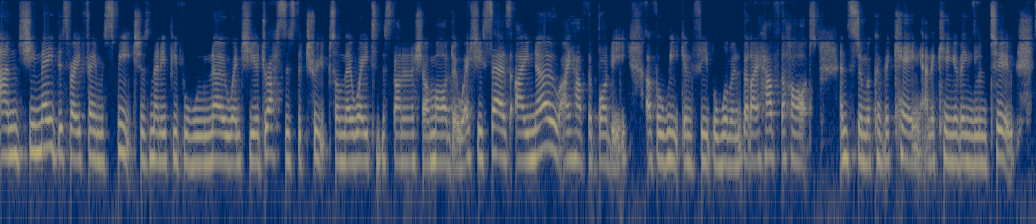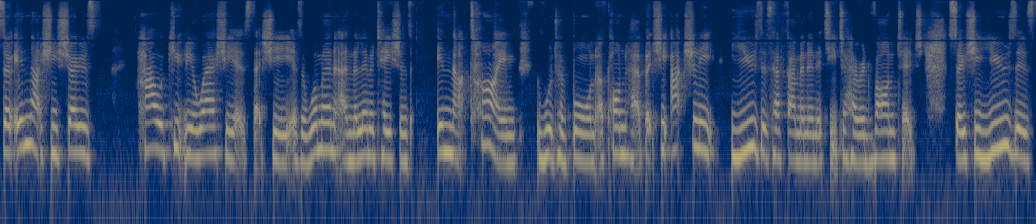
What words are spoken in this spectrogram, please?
And she made this very famous speech, as many people will know, when she addresses the troops on their way to the Spanish Armada, where she says, I know I have the body of a weak and feeble woman, but I have the heart and stomach of a king and a king of England too. So in that, she shows how acutely aware she is that she is a woman and the limitations in that time would have borne upon her. But she actually uses her femininity to her advantage. So she uses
